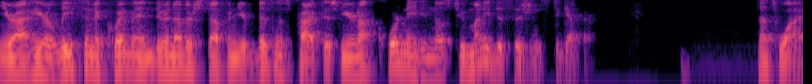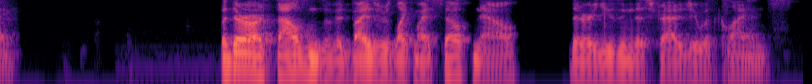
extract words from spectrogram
You're out here leasing equipment and doing other stuff in your business practice, and you're not coordinating those two money decisions together. That's why. But there are thousands of advisors like myself now that are using this strategy with clients.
